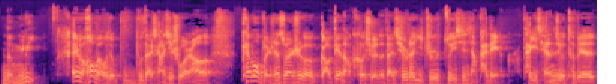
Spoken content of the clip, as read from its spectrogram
能力。哎，后面我就不不再详细说。然后 Camo 本身虽然是个搞电脑科学的，但其实他一直最心想拍电影。他以前就特别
